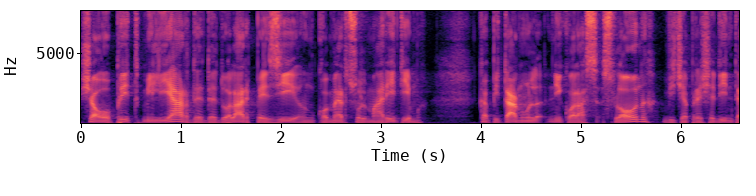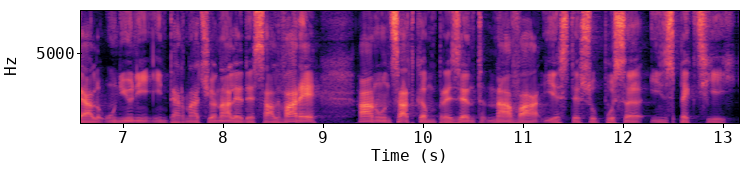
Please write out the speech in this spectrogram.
și a oprit miliarde de dolari pe zi în comerțul maritim. Capitanul Nicholas Sloan, vicepreședinte al Uniunii Internaționale de Salvare, a anunțat că în prezent nava este supusă inspecției.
